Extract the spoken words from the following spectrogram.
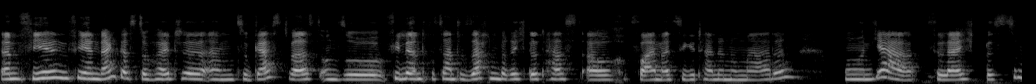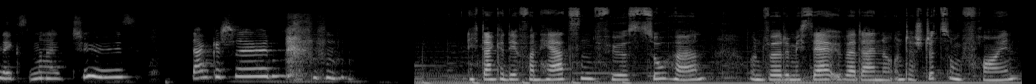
Dann vielen, vielen Dank, dass du heute ähm, zu Gast warst und so viele interessante Sachen berichtet hast, auch vor allem als digitale Nomadin. Und ja, vielleicht bis zum nächsten Mal. Tschüss. Dankeschön. Ich danke dir von Herzen fürs Zuhören und würde mich sehr über deine Unterstützung freuen,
